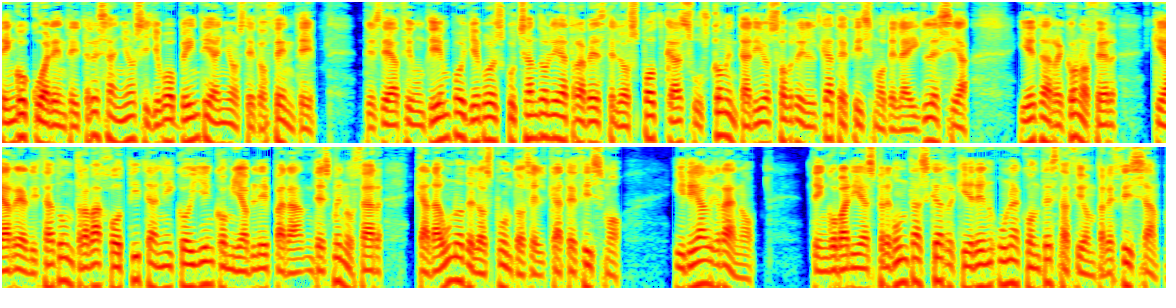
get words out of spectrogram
Tengo 43 años y llevo 20 años de docente. Desde hace un tiempo llevo escuchándole a través de los podcasts sus comentarios sobre el catecismo de la Iglesia y he de reconocer que ha realizado un trabajo titánico y encomiable para desmenuzar cada uno de los puntos del catecismo. Iré al grano. Tengo varias preguntas que requieren una contestación precisa,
